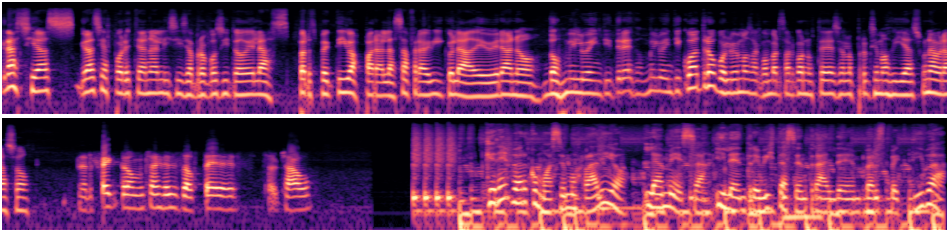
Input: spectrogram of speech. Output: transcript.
gracias. Gracias por este análisis a propósito de las perspectivas para la zafra agrícola de verano 2023-2024. Volvemos a conversar con ustedes en los próximos días. Un abrazo. Perfecto, muchas gracias a ustedes. Chau, chau. ¿Querés ver cómo hacemos radio? La mesa y la entrevista central de En Perspectiva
